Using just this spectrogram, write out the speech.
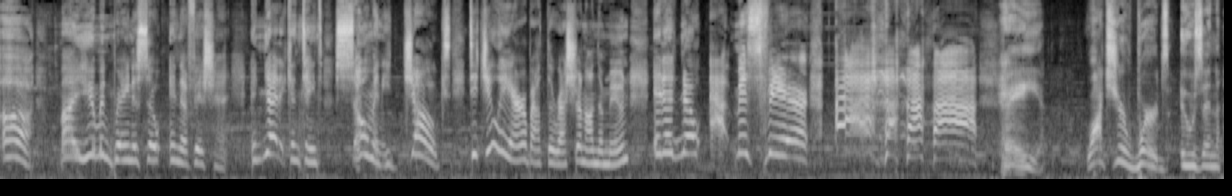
Ah, my human brain is so inefficient, and yet it contains so many jokes. Did you hear about the restaurant on the moon? It had no atmosphere. Ah! Hey, watch your words, Oozin.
